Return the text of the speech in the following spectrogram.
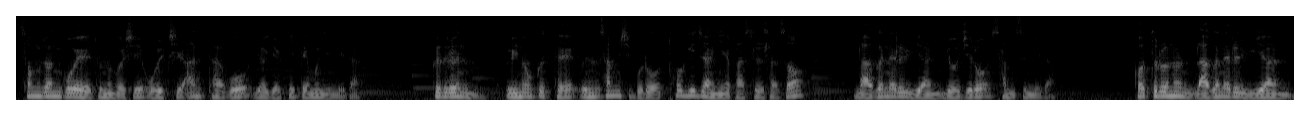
성전고에 두는 것이 옳지 않다고 여겼기 때문입니다. 그들은 의논 끝에 은 30으로 토기장이의 밭을 사서 나그네를 위한 묘지로 삼습니다. 겉으로는 나그네를 위한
